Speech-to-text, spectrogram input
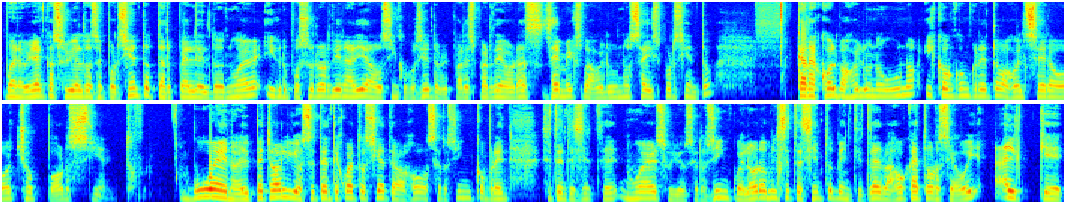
Bueno, Bianca subió el 12%, Terpel el 2,9% y Grupo Sur Ordinaria 2,5%. Principales perdedoras, Cemex bajó el 1,6%, Canacol bajó el 1,1% y con concreto bajó el 0,8%. Bueno, el petróleo 74.7 bajó 0.5, Brent 77.9 subió 0.5, el oro 1723 bajó 14. Hoy al que,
